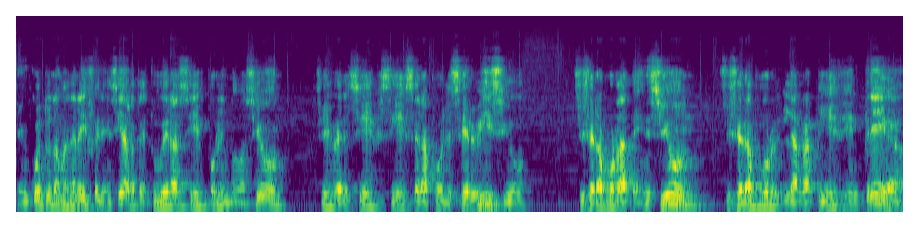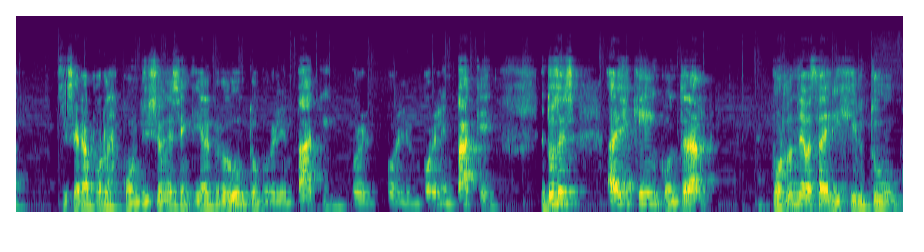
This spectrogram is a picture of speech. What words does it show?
encuentra una manera de diferenciarte. Tú verás si es por la innovación, si, es, si, es, si será por el servicio, si será por la atención, si será por la rapidez de entrega, si será por las condiciones en que llega el producto, por el empaque, por el, por el, por el empaque. Entonces, hay que encontrar por dónde vas a dirigir tú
